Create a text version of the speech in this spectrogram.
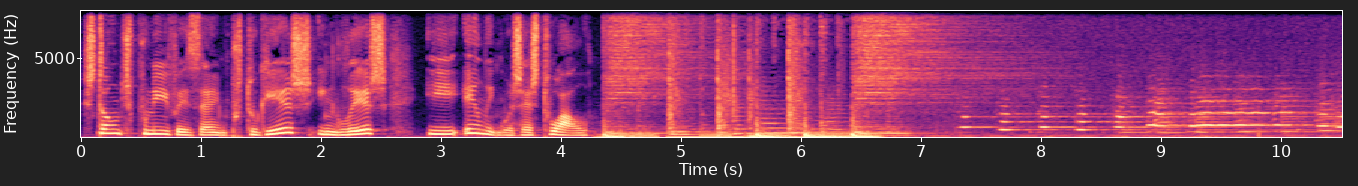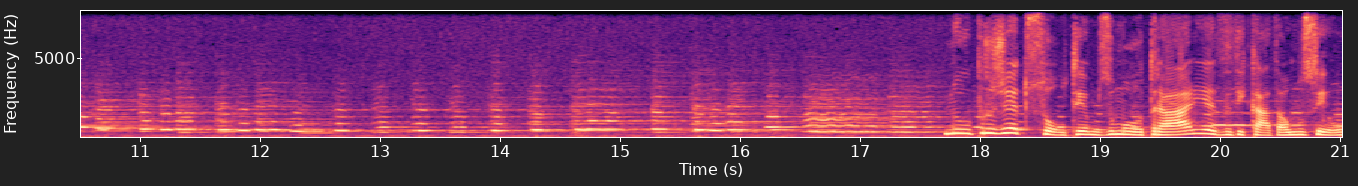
estão disponíveis em português, inglês e em língua gestual. No projeto Sol temos uma outra área dedicada ao museu.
